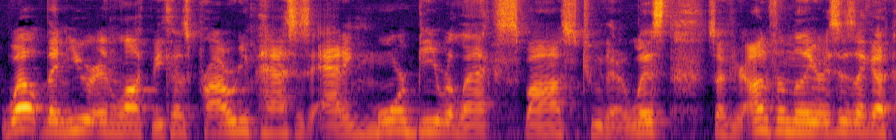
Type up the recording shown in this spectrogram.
well, then you're in luck because Priority Pass is adding more Be Relaxed spas to their list. So if you're unfamiliar, this is like a,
